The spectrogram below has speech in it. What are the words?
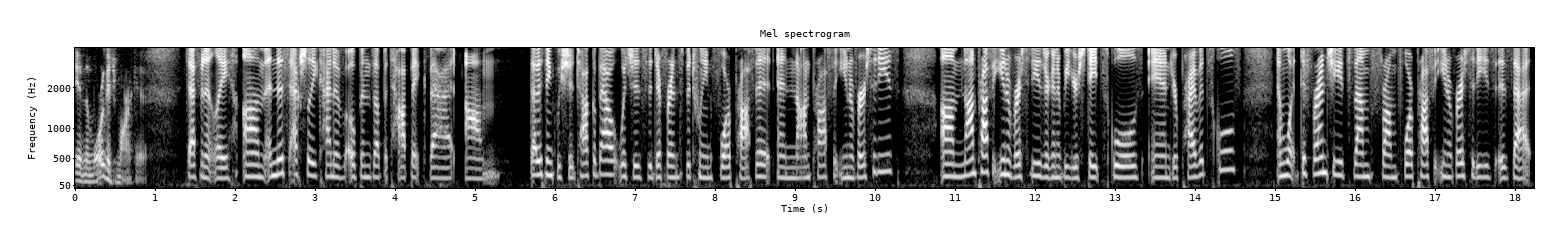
in the mortgage market. Definitely, um, and this actually kind of opens up a topic that um, that I think we should talk about, which is the difference between for-profit and nonprofit universities. Um, nonprofit universities are going to be your state schools and your private schools, and what differentiates them from for-profit universities is that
